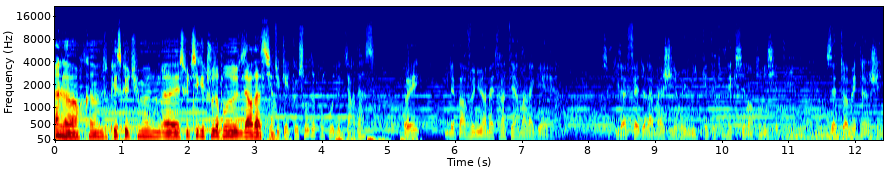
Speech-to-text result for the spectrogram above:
Alors, comme- qu'est-ce que tu me... euh, Est-ce que tu sais quelque chose à propos de Zardasia Sais-tu quelque chose à propos de Xardas? Oui, il est parvenu à mettre un terme à la guerre. Ce qu'il a fait de la magie runique était une excellente initiative. Cet homme est un génie.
